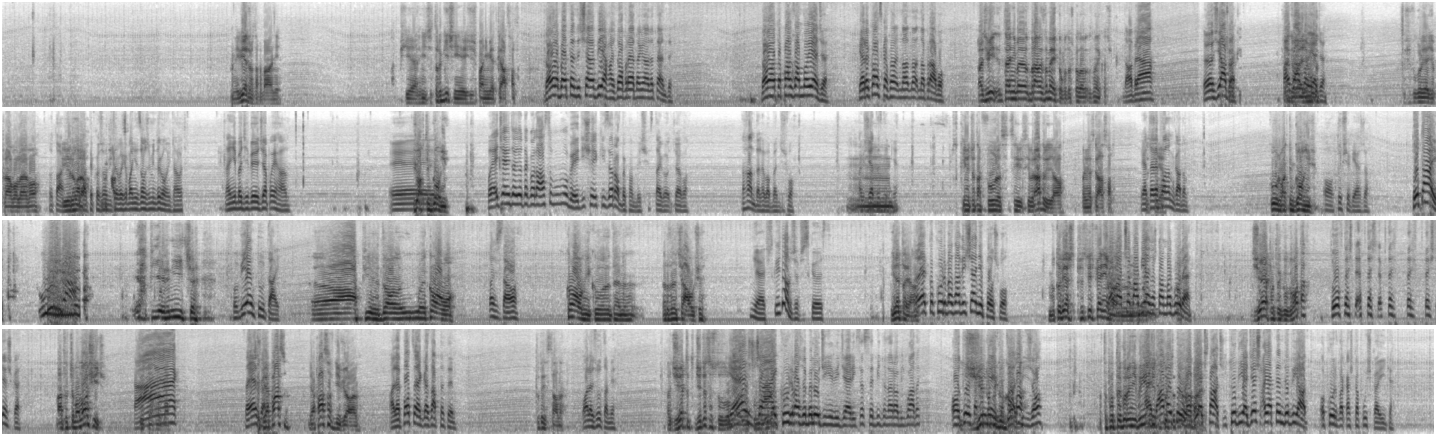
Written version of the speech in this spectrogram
No Nie wierzę normalnie. Pierniczy, to logicznie jeździsz pani Mietka asfalt. Dobra, bo ja tędy chciałem wyjechać, dobra, ja tak jadę tędy. Dobra, to pan za mną jedzie. Kierokowska na, na, na, na prawo. A drzwi, ten nie będę bramy zamykał, bo to szkoda zamykać. Dobra. To już jadę. Czekaj. Pan za mną jedzie. To się w ogóle jedzie prawo, lewo. No tak, I rura. dobra, tylko że on chyba nie zdąży mi dogonić nawet. No nie będzie wiedzieć, gdzie ja pojechałem. Eee, Jak ty goni? Pojedziemy do, do tego lasu, bo mówię, dzisiaj jakiś zarobek ma być z tego drzewa. Na handel chyba będzie szło. Także jadę z nim, nie? Nie wiem, czy tam full simulator działa. Pani Mietka asfalt. Ja Już telefonem gadam. Kurwa, ty gonisz. O, tu się wjeżdża. Tutaj! Kurwa! Ja pierniczę. Mówiłem tutaj. Aaa, pierdol, moje koło. Co się stało? Koło mi, kurde, ten... Rozleciało się. Nie, wszystko jest dobrze, wszystko jest. Gdzie to ja? No lekko kurwa zawieszenie poszło. Bo to wiesz, przyspieszenie Dobra, mam. trzeba wjeżdżać tam na górę. Gdzie? Po tych gotach? Tu w tę w w tę w tę- w tę- w tę ścieżkę. A to trzeba nosić. Tak! Tak ja Zajeżdżam. pasów, ja pasów nie wziąłem. Ale po co jak ja zapnę tym? Tutaj stanę. O, ale rzuca mnie. A gdzie ty, gdzie ty chcesz złożyć? Jeżdżaj, kurwa, żeby ludzi nie widzieli. Chcesz sobie bidę narobić, Władek? O, tu jest Gdzie takie miejsce, tego patrz, widzisz o? A to po tego nie Ale wyjedzie, dawaj tu, jest. patrz. I tu wjedziesz, a ja tędy wyjadę. O kurwa, jakaś kapuśka idzie.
